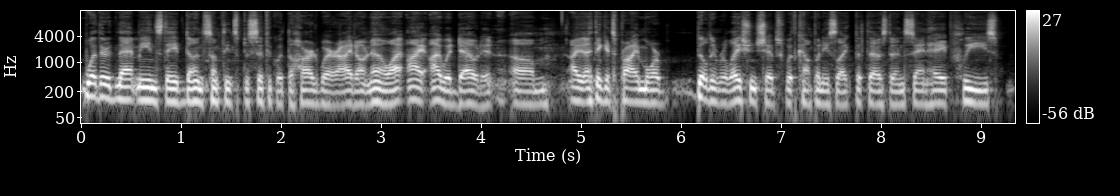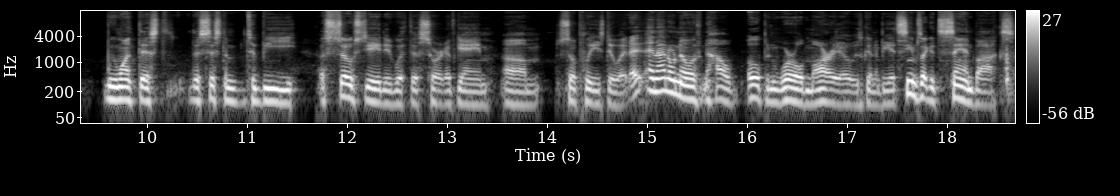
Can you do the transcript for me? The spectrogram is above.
whether that means they've done something specific with the hardware, I don't know. I, I, I would doubt it. Um, I, I think it's probably more building relationships with companies like Bethesda and saying, "Hey, please, we want this the system to be associated with this sort of game. Um, so please do it." And I don't know if how open world Mario is going to be. It seems like it's sandbox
